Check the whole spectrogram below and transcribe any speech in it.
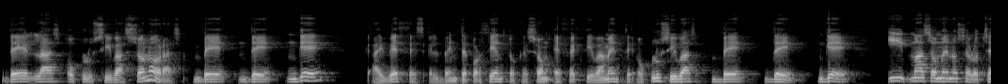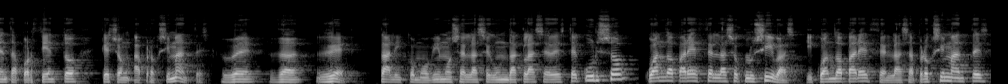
de las oclusivas sonoras, B, D, G, hay veces el 20% que son efectivamente oclusivas, B, D, G, y más o menos el 80% que son aproximantes, B, D, G. Tal y como vimos en la segunda clase de este curso, cuando aparecen las oclusivas y cuando aparecen las aproximantes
